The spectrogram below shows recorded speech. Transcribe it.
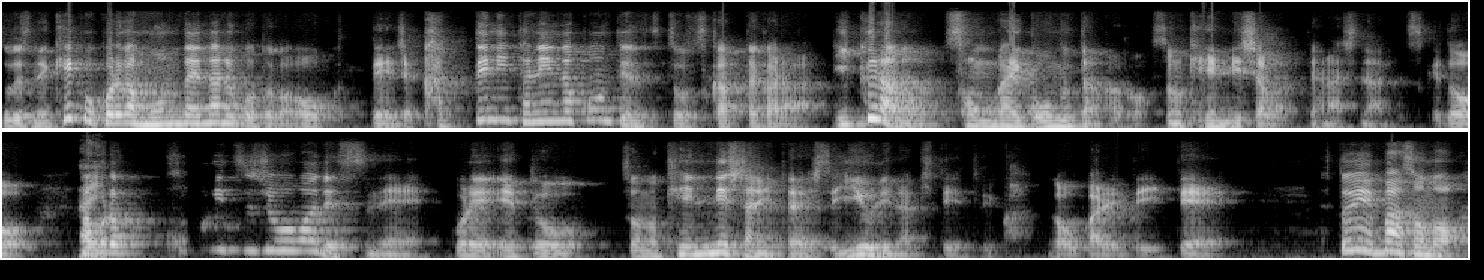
そうですね。結構これが問題になることが多くて、じゃあ勝手に他人のコンテンツを使ったから、いくらの損害被ったのかと、その権利者はって話なんですけど、まあこれ、法律上はですね、これ、えっと、その権利者に対して有利な規定というか、が置かれていて、例えば、その、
